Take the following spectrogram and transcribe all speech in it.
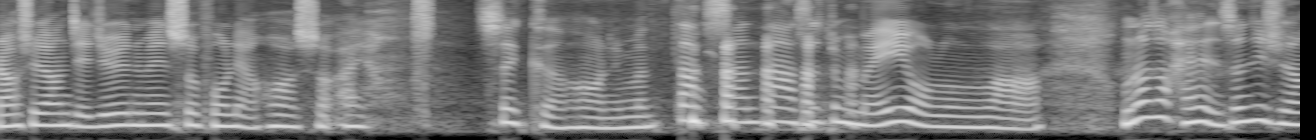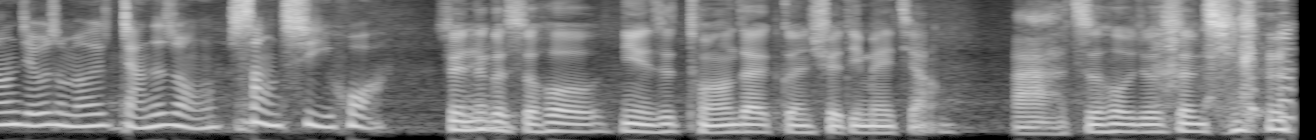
然后学长姐就在那边说风凉话，说：“哎呀，这个哦，你们大三大四就没有了啦。” 我们那时候还很生气，学长姐为什么要讲这种丧气话？所以那个时候你也是同样在跟学弟妹讲啊，之后就申请了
